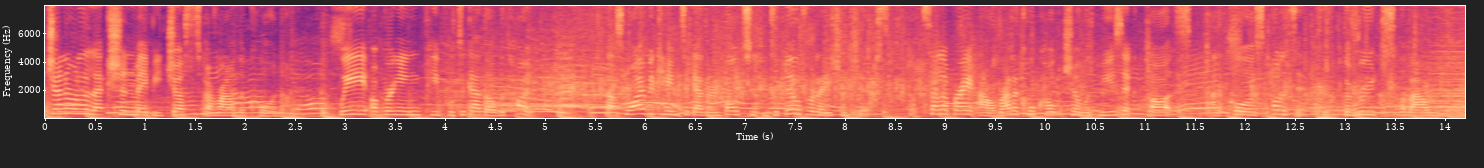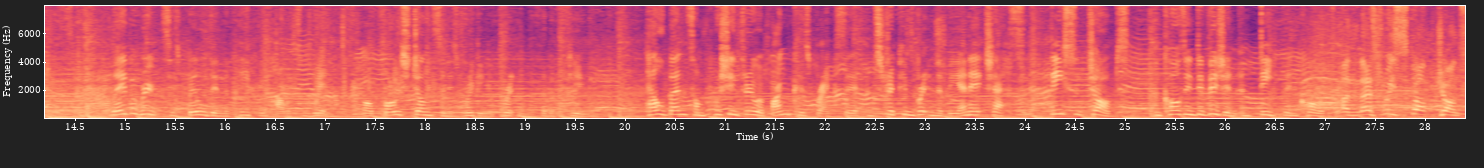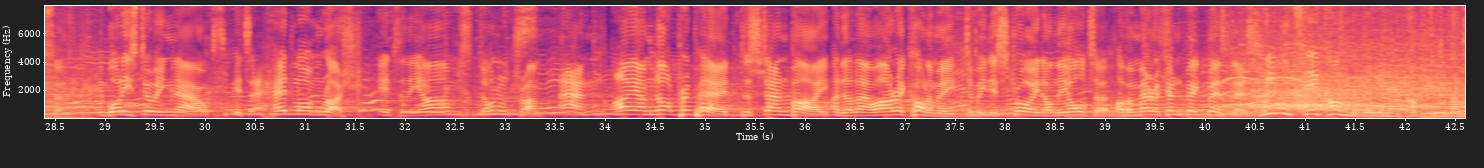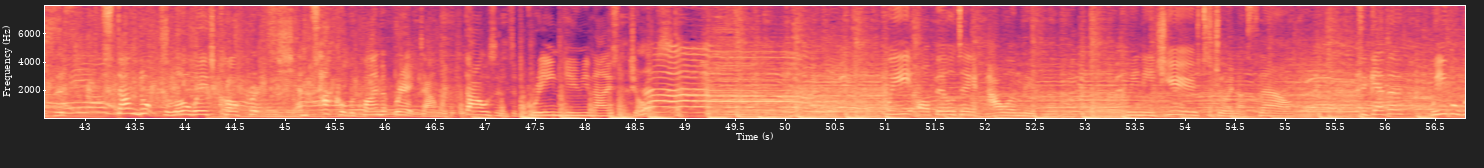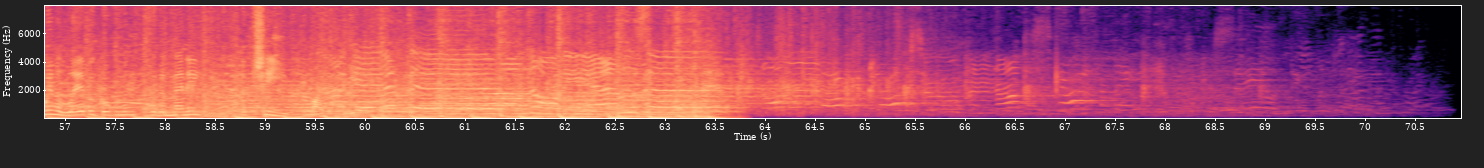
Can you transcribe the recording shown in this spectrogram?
A general election may be just around the corner. We are bringing people together with hope. That's why we came together in Bolton to build relationships, celebrate our radical culture with music, arts, and of course, politics, the roots of our movement. Labour Roots is building the people power to win, while Boris Johnson is rigging a Britain for the few. Hell bent on pushing through a banker's Brexit and stripping Britain of the NHS, decent jobs, and causing division and deep inequality. Unless we stop Johnson what he's doing now, it's a headlong rush into the arms of Donald Trump, and I am not prepared to stand by and allow our economy to be destroyed on the altar of American big business. We will take on the billionaire property developers, stand up to low wage corporates, and tackle the climate breakdown with thousands of green unionised jobs. We are building our movement. We need you to join us now. Together, we will win a Labour government for the many, achieved by the many.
